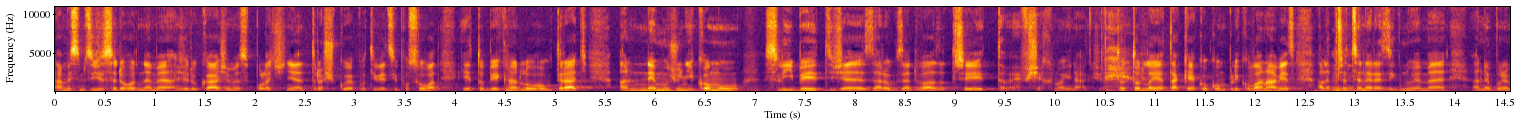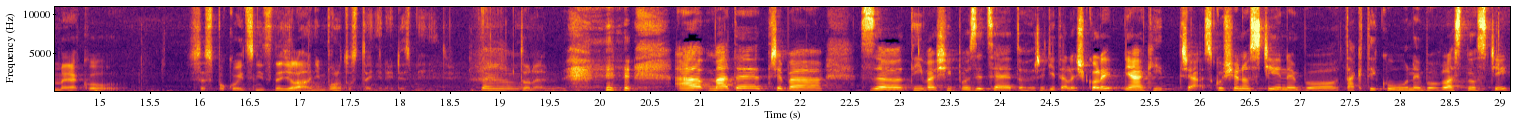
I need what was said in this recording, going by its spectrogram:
a myslím si, že se dohodneme a že dokážeme společně trošku jako ty věci posouvat. Je to běh na dlouhou trať a nemůžu nikomu slíbit, že za rok, za dva, za tři, to je všechno jinak. Že? To, tohle je tak jako komplikovaná věc, ale mhm. přece nerezignujeme a nebudeme jako se spokojit s nic neděláním. Ono to stejně nejde změnit. No. To ne. A máte třeba z té vaší pozice toho ředitele školy nějaký třeba zkušenosti nebo taktiku nebo vlastnosti,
